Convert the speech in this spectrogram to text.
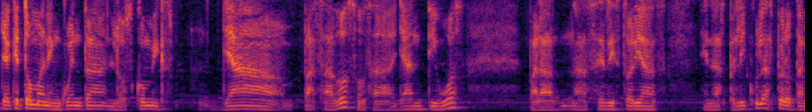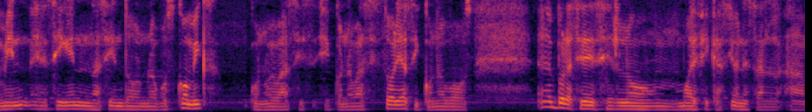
Ya que toman en cuenta los cómics ya pasados, o sea, ya antiguos, para hacer historias en las películas, pero también eh, siguen haciendo nuevos cómics con nuevas, eh, con nuevas historias y con nuevos, eh, por así decirlo, modificaciones a,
